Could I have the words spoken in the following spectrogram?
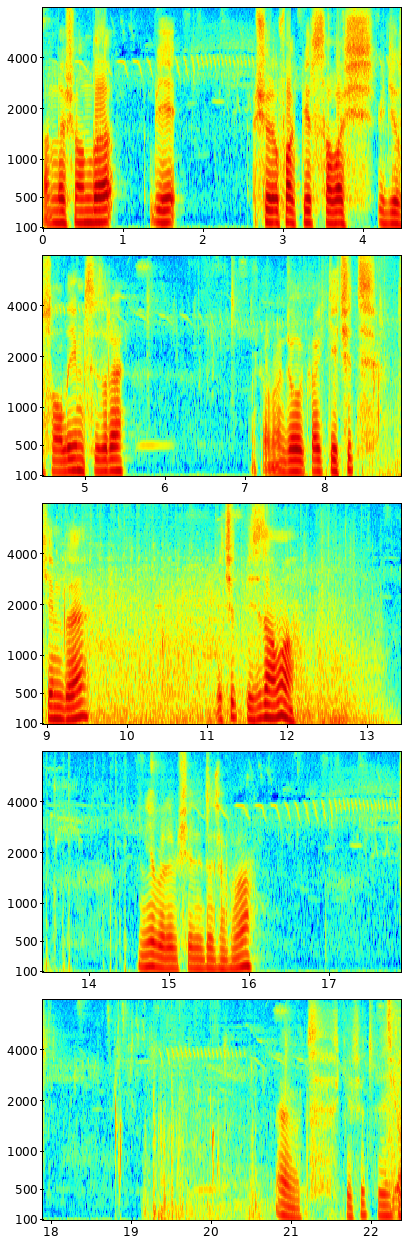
Ben de şu anda bir şöyle ufak bir savaş videosu alayım sizlere. Bakalım önce olarak geçit Kimde? Geçit bizde ama. Niye böyle bir şey dedi acaba? Evet. Geçit bizde.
